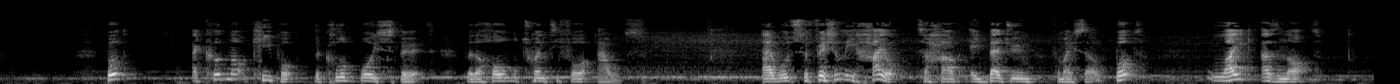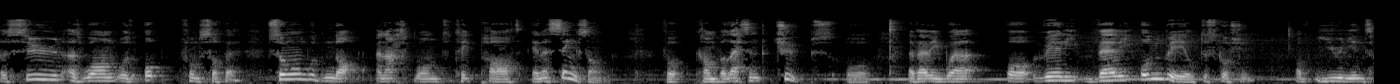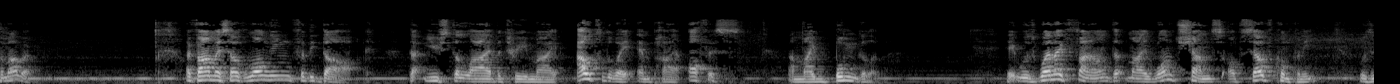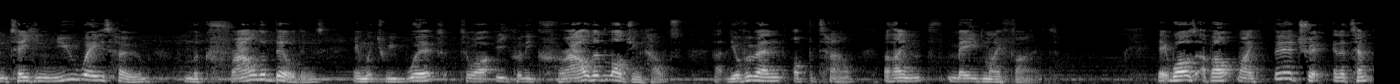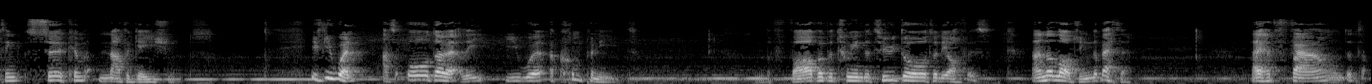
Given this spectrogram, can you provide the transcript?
But I could not keep up the club boy spirit for the whole 24 hours. I was sufficiently high up to have a bedroom for myself, but like as not, as soon as one was up from supper, someone would knock and ask one to take part in a sing song for convalescent troops or a very well or really very unreal discussion of union tomorrow. I found myself longing for the dark that used to lie between my out of the way Empire office and my bungalow. It was when I found that my one chance of self company was in taking new ways home from the crowded buildings in which we worked to our equally crowded lodging house at the other end of the town that I made my find. It was about my third trip in attempting circumnavigations. If you went at all directly, you were accompanied. The farther between the two doors of the office and the lodging, the better. I had found that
